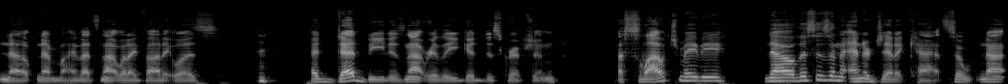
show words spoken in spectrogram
no never mind that's not what i thought it was. A deadbeat is not really a good description. A slouch maybe? No this is an energetic cat so not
